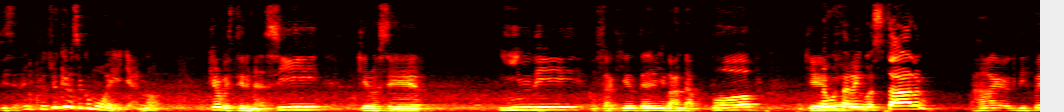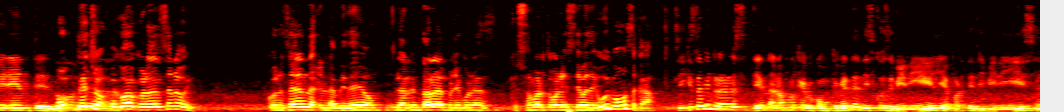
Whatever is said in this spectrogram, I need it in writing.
dicen, "Ay, pues yo quiero ser como ella, ¿no? Quiero vestirme así, quiero ser indie, o sea, quiero tener mi banda pop, Me quiero... gusta Ringo Starr. Ajá, diferentes, ¿no? Oh, O de sea, hecho, me acabo de acordar de escena, güey. Cuando están en la, en la video, la rentadora de películas, que Summer tuvo la iniciativa de, uy, vamos acá. Sí, que está bien rara esta tienda, ¿no? Porque como que venden discos de vinil y aparte DVDs y...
